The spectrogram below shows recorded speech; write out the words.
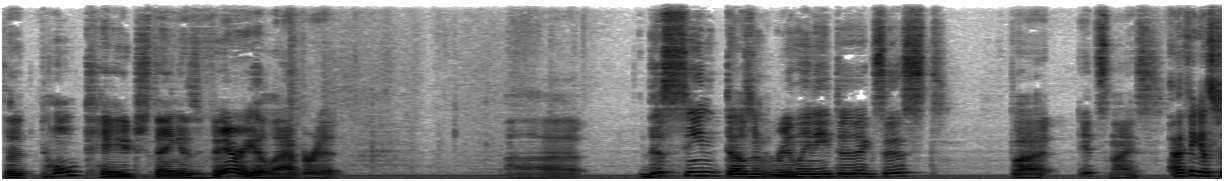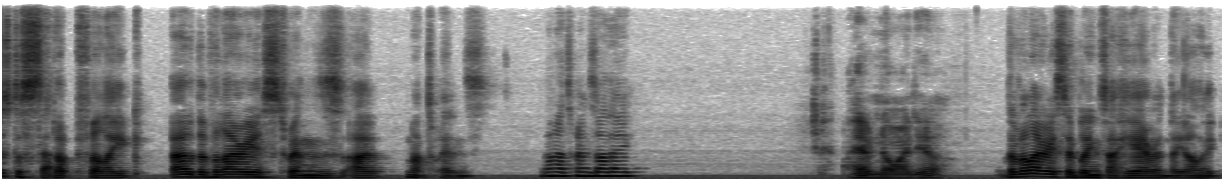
the whole cage thing is very elaborate. Uh, this scene doesn't really need to exist, but it's nice. I think it's just a setup for like uh, the Valerius twins are not twins. They're not twins, are they? I have no idea. The Valerius siblings are here and they are like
